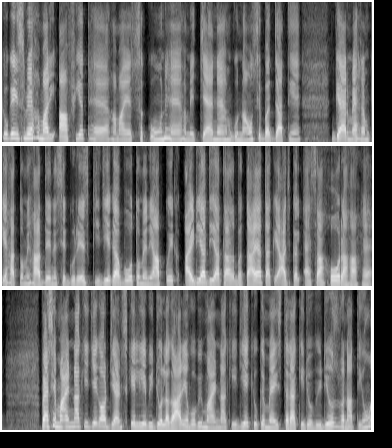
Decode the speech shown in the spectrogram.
क्योंकि इसमें हमारी आफियत है, हमारे सुकून है, हमें चैन है, हम गुनाहों से बच जाते हैं। गैर महरम के हाथों में हाथ देने से गुरेज कीजिएगा। वो तो मैंने आपको एक आइडिया दिया था, बताया था कि आजकल ऐसा हो रहा है। वैसे माइंड ना कीजिएगा और जेंट्स के लिए भी जो लगा रहे हैं, वो भी माइंड ना कीजिए, क्योंकि मैं इस तरह की जो वीडियोस बनाती हूँ,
